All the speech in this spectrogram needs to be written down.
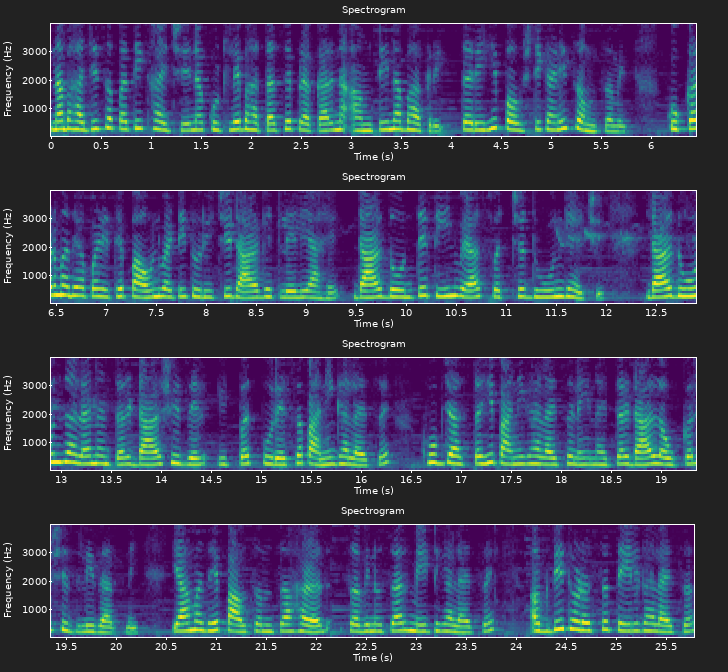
ना भाजी चपाती खायची ना कुठले भाताचे प्रकार ना आमटी ना भाकरी तरीही पौष्टिक आणि चमचमीत. कुकरमध्ये आपण इथे पाऊन वाटी तुरीची डाळ घेतलेली आहे. डाळ दोन ते तीन वेळा स्वच्छ धुवून घ्यायची. डाळ धुवून झाल्यानंतर डाळ शिजेल इतपत पुरेसं पाणी घालायचं खूप जास्तही पाणी घालायचं नाही नाहीतर डाळ लवकर शिजली जात नाही. यामध्ये पाव चमचा हळद चवीनुसार मीठ घालायचे अगदी थोडंसं तेल घालायचं.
